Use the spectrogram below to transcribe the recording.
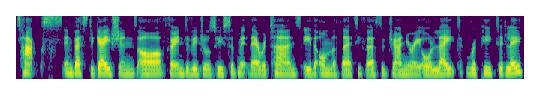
tax investigations are for individuals who submit their returns either on the 31st of January or late repeatedly.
